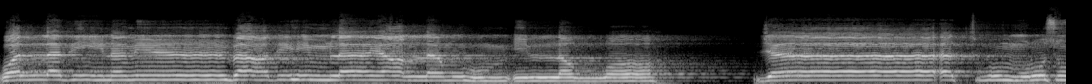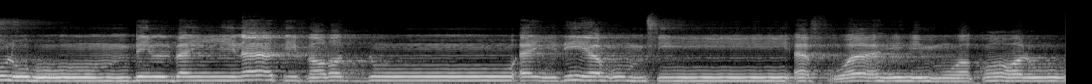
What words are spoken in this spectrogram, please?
والذين من بعدهم لا يعلمهم إلا الله. جاءتهم رسلهم بالبينات فردوا أيديهم في أفواههم وقالوا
